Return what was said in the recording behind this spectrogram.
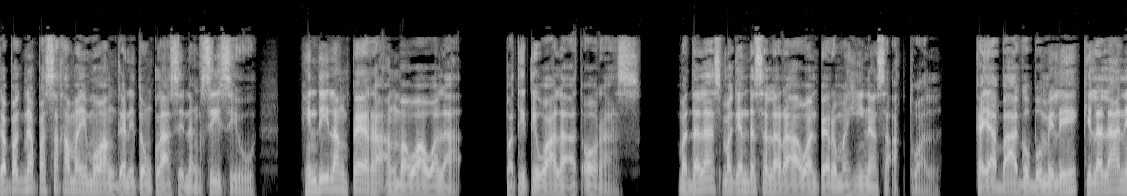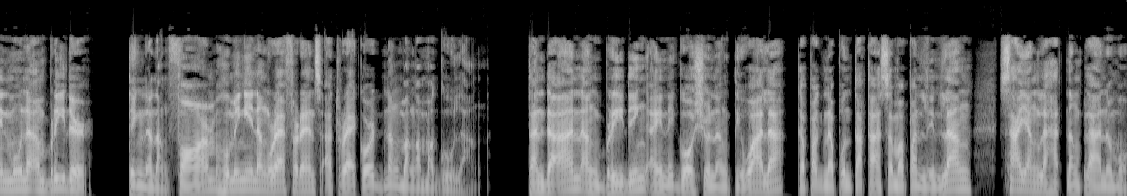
Kapag napasa kamay mo ang ganitong klase ng sisiw, hindi lang pera ang mawawala, pati tiwala at oras. Madalas maganda sa larawan pero mahina sa aktwal. Kaya bago bumili, kilalanin muna ang breeder. Tingnan ang farm, humingi ng reference at record ng mga magulang. Tandaan ang breeding ay negosyo ng tiwala. Kapag napunta ka sa mapanlinlang, sayang lahat ng plano mo.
